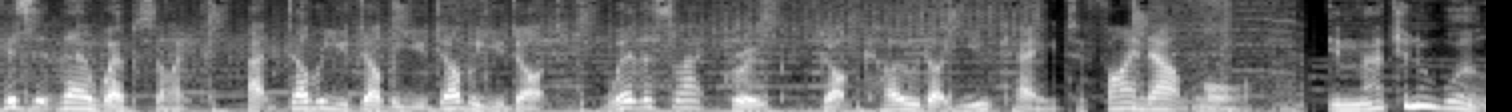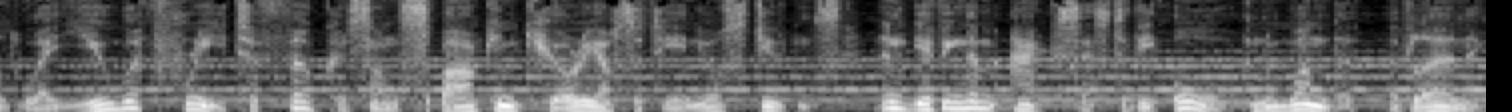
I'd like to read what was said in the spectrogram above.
Visit their website at www.witherslackgroup.co.uk to find out more. Imagine a world where you were free to focus on sparking curiosity in your students and giving them access to the awe and wonder of learning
